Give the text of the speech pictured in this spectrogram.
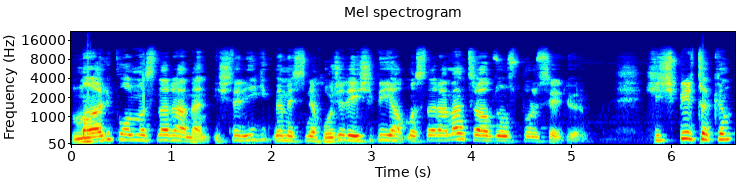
Mağlup olmasına rağmen, işler iyi gitmemesine, hoca değişikliği yapmasına rağmen Trabzonspor'u seviyorum. Hiçbir takım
